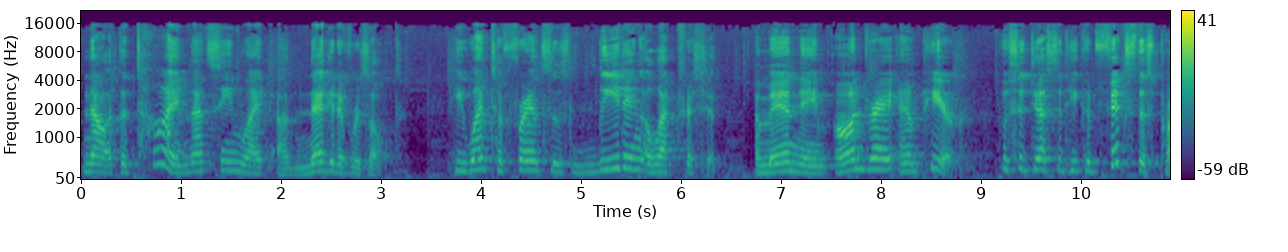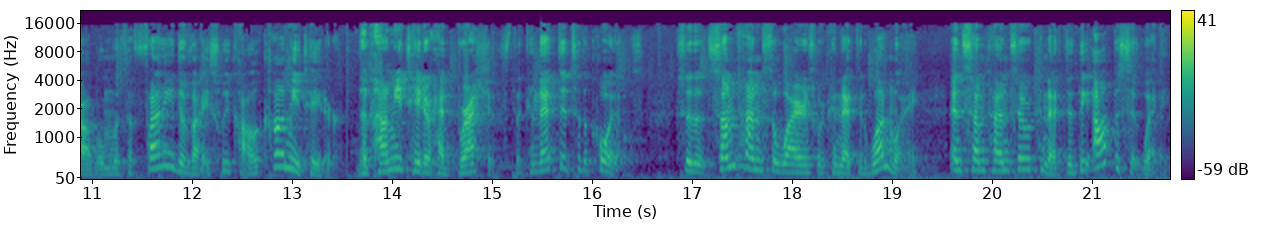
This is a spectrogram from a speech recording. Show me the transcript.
Now, at the time, that seemed like a negative result. He went to France's leading electrician, a man named Andre Ampere, who suggested he could fix this problem with a funny device we call a commutator. The commutator had brushes that connected to the coils, so that sometimes the wires were connected one way, and sometimes they were connected the opposite way.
